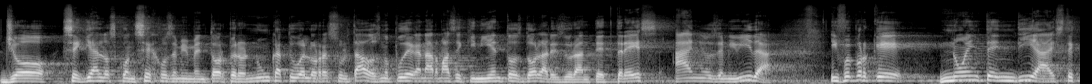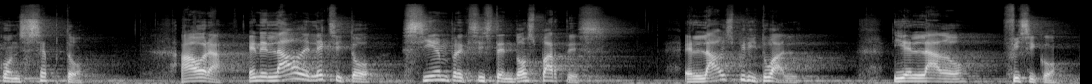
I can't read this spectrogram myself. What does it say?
yo seguía los consejos de mi mentor, pero nunca tuve los resultados. No pude ganar más de 500 dólares durante tres años de mi vida. Y fue porque no entendía este concepto. Ahora, en el lado del éxito siempre existen dos partes. El lado espiritual y el lado físico.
